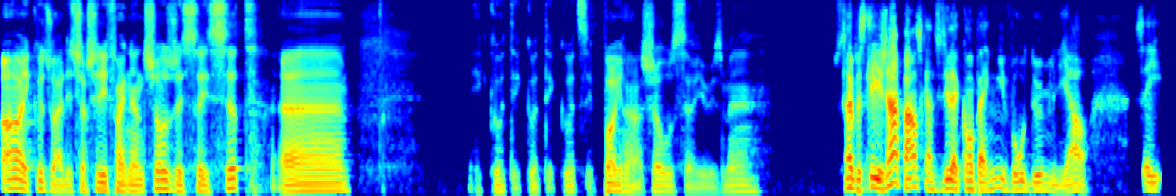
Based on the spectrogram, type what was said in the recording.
Ah, écoute, je vais aller chercher les financials, j'ai ici. Euh, Écoute, écoute, écoute, c'est pas grand-chose, sérieusement. Ouais, parce que les gens pensent quand tu dis la compagnie vaut 2 milliards. C'est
